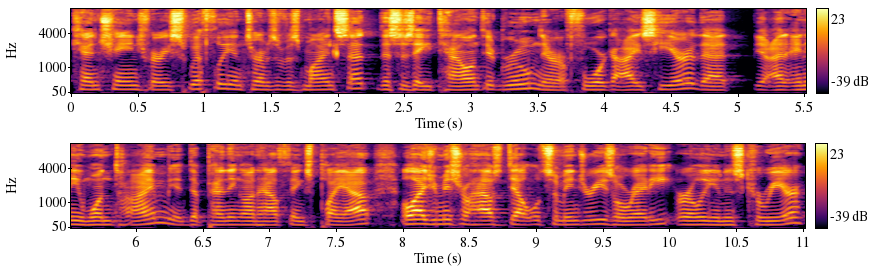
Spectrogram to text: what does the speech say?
can change very swiftly in terms of his mindset. This is a talented room. There are four guys here that at any one time, depending on how things play out. Elijah Mitchell has dealt with some injuries already early in his career.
